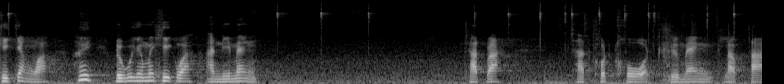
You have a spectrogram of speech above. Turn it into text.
คลิกยังวะ เฮ้ยหรือกูยังไม่คลิกวะ อันนี้แม่ง ชัดปะชัดโคตรๆคือแม่งหลับตา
